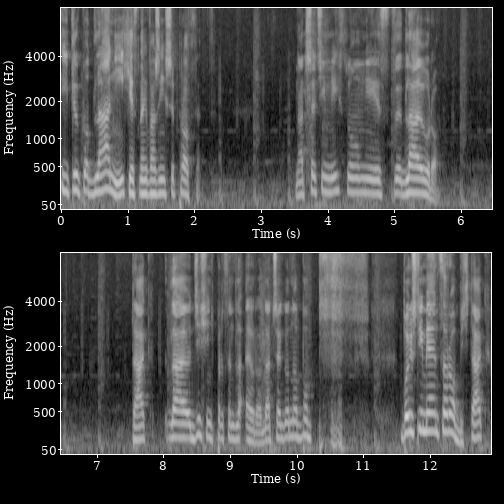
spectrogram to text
i tylko dla nich jest najważniejszy procent. Na trzecim miejscu u mnie jest dla euro. Tak? Dla 10% dla euro. Dlaczego? No bo pff, bo już nie miałem co robić, tak?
